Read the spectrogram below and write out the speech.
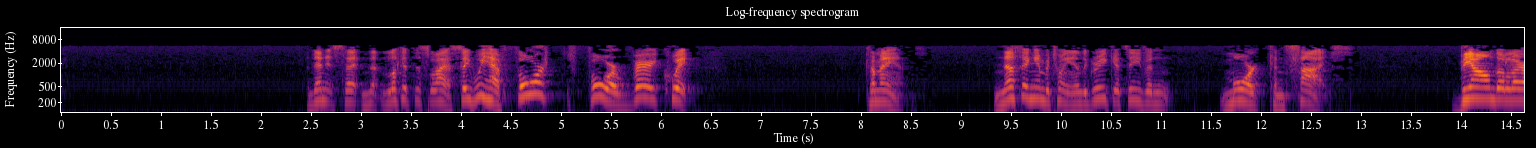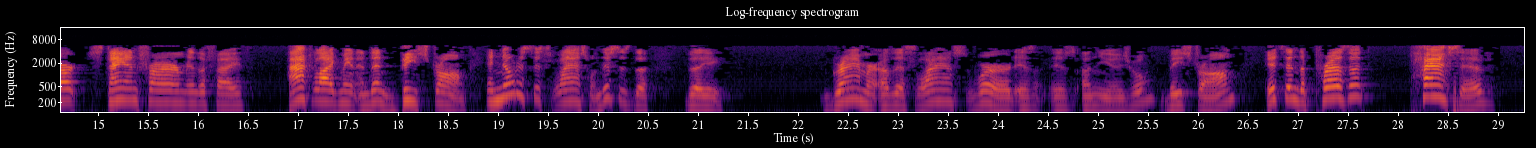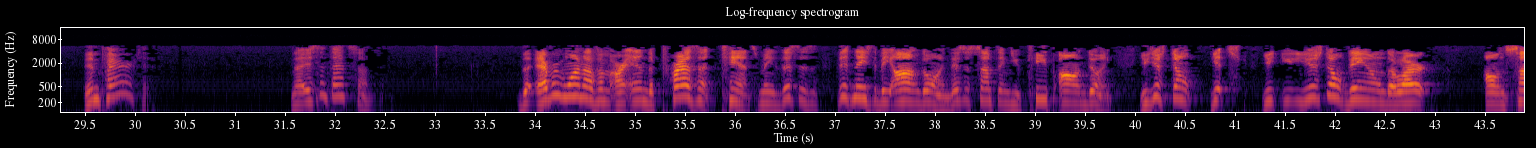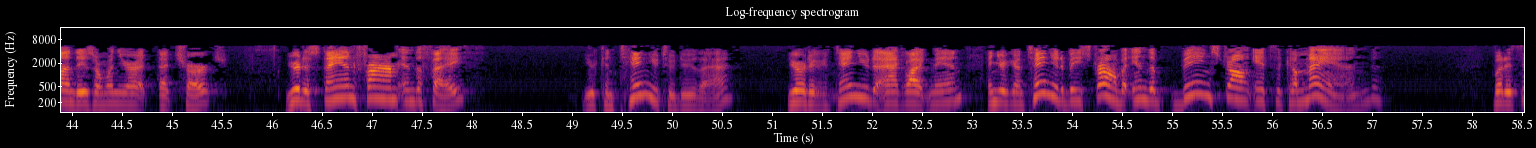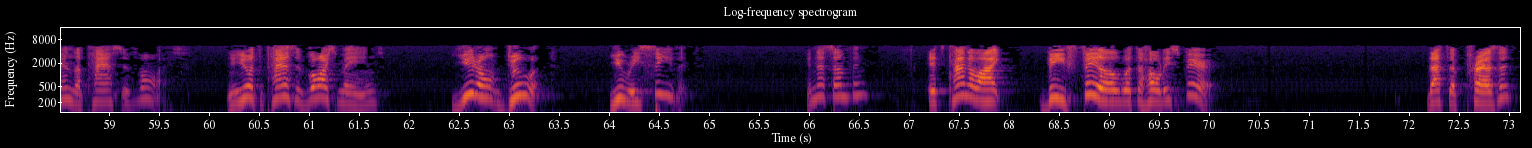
And then it said, look at this last. See, we have four, four very quick commands. Nothing in between. In the Greek, it's even more concise. Be on the alert, stand firm in the faith, act like men, and then be strong. And notice this last one. This is the, the grammar of this last word is, is unusual. Be strong. It's in the present passive imperative. Now, isn't that something? The, every one of them are in the present tense, means this is this needs to be ongoing. This is something you keep on doing. You just don't get you, you just don't being on the alert on Sundays or when you're at, at church. You're to stand firm in the faith. You continue to do that. You're to continue to act like men, and you're continue to be strong. But in the being strong, it's a command, but it's in the passive voice. You know what the passive voice means? You don't do it. You receive it. Isn't that something? It's kind of like be filled with the Holy Spirit. That's a present,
